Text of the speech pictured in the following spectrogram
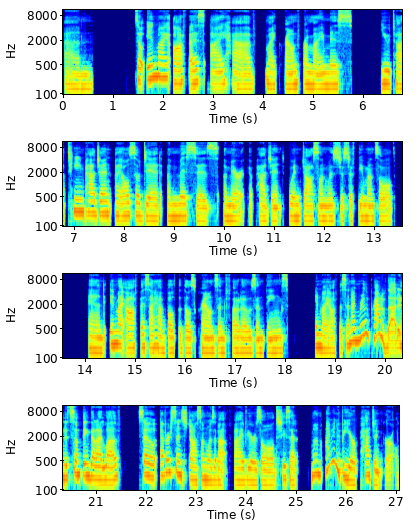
um, so in my office, I have my crown from my Miss Utah teen pageant. I also did a Mrs. America pageant when Jocelyn was just a few months old. And in my office, I have both of those crowns and photos and things in my office. And I'm really proud of that. And it's something that I love. So ever since Jocelyn was about five years old, she said, Mom, I'm going to be your pageant girl.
